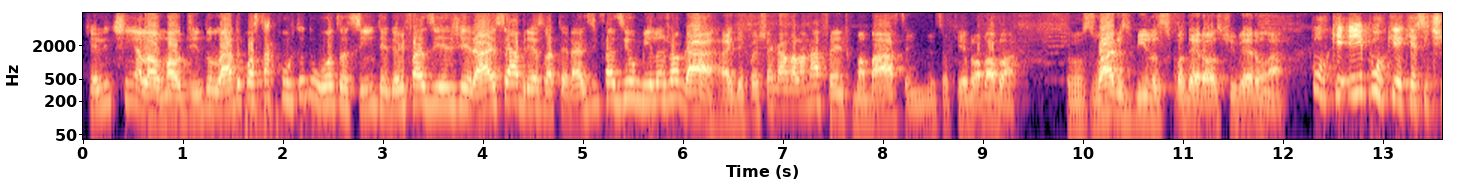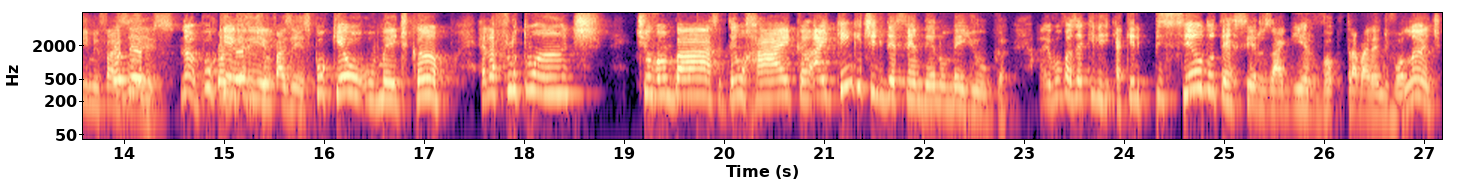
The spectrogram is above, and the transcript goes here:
que ele tinha lá o Maldinho do lado e Costa Curta do outro, assim, entendeu? E fazia girar e você abria as laterais e fazia o Milan jogar. Aí depois chegava lá na frente, com uma basta, não sei o que, blá, blá, blá. Os vários Milans poderosos tiveram lá. Por quê? E por que, que esse time fazia Poderia. isso? Não, por que, que, esse time fazia isso? Porque o, o, meio de campo era flutuante. Tinha o Van Basten, tem o Raika. Aí quem que tinha que defender no meiuca? Aí eu vou fazer aquele, aquele pseudo terceiro zagueiro trabalhando de volante,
